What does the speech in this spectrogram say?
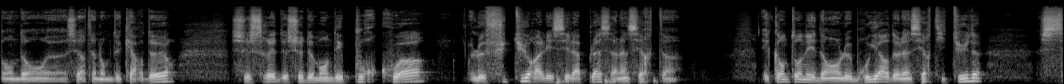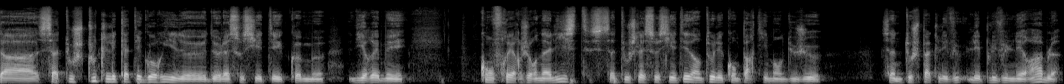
pendant un certain nombre de quarts d'heure, ce serait de se demander pourquoi le futur a laissé la place à l'incertain. Et quand on est dans le brouillard de l'incertitude, ça, touche toutes les catégories de la société. Comme diraient mes confrères journalistes, ça touche la société dans tous les compartiments du jeu ça ne touche pas que les, plus vulnérables,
